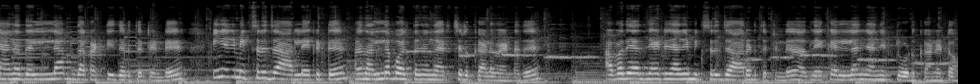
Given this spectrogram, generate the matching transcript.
ഞാനതെല്ലാം ഇതാ കട്ട് ചെയ്തെടുത്തിട്ടുണ്ട്. ഇനി ഒരു മിക്സർ ജാറിലേക്കിട്ട് അത് നല്ല പോലെ തന്നെ നരച്ചെടുക്കുകയാണ് വേണ്ടത്. അപ്പോൾ അതേ അതിനായിട്ട് ഞാൻ മിക്സർ ജാർ എടുത്തിട്ടുണ്ട്. അതിലേക്ക് എല്ലാം ഞാൻ ഇട്ട് കൊടുക്കുകയാണ് കേട്ടോ.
